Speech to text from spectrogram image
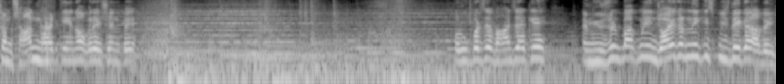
शमशान घाट के इनोग्रेशन पे। और ऊपर से वहाँ जाके अम्यूजमेंट पार्क में एंजॉय करने की स्पीच देकर आ गई।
